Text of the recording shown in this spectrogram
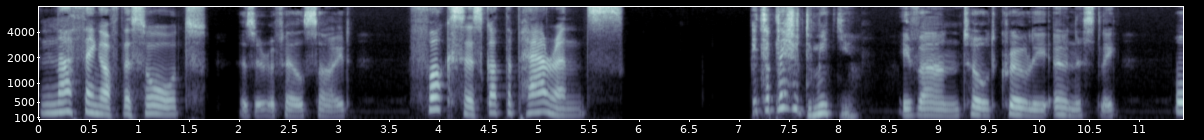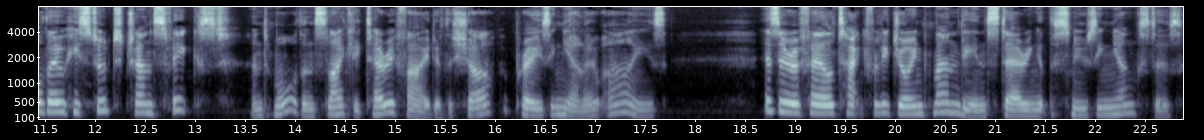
Nothing of the sort. Aziraphale sighed. Fox's got the parents. It's a pleasure to meet you. Ivan told Crowley earnestly, although he stood transfixed and more than slightly terrified of the sharp, appraising yellow eyes. Aziraphale tactfully joined Mandy in staring at the snoozing youngsters.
